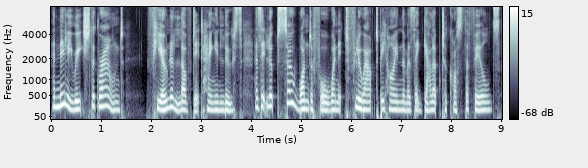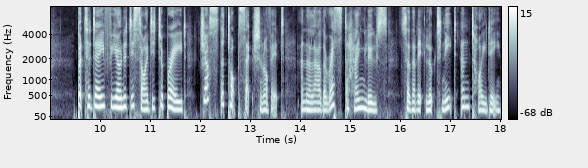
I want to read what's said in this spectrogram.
and nearly reached the ground. Fiona loved it hanging loose, as it looked so wonderful when it flew out behind them as they galloped across the fields. But today Fiona decided to braid just the top section of it and allow the rest to hang loose so that it looked neat and tidy.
